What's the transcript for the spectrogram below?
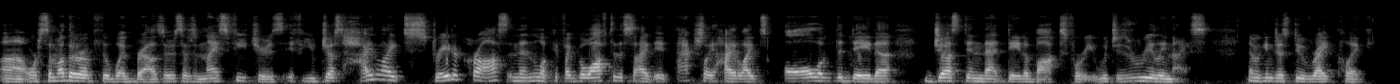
uh, or some other of the web browsers, there's a nice features. If you just highlight straight across and then look, if I go off to the side, it actually highlights all of the data just in that data box for you, which is really nice. Then we can just do right click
